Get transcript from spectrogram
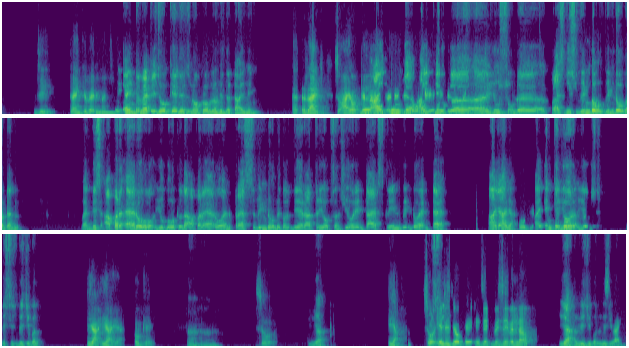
Ji, thank you very much. The internet is okay. There is no problem with the timing. Uh, right. So I hope now I think, uh, okay. I think uh, you should uh, press this window window button when this upper arrow, you go to the upper arrow and press window because there are three options, your entire screen, window and tab. Ah, yeah, yeah. Okay. I think your, okay. your this is visible. Yeah, yeah, yeah. Okay. Uh -huh. So, yeah. Yeah. So it's it is okay. Is it visible now? Yeah, visible, visible. Right.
